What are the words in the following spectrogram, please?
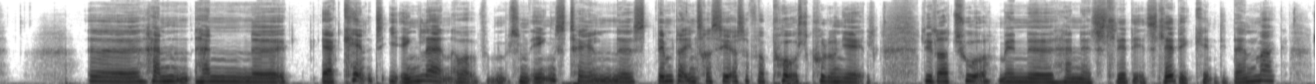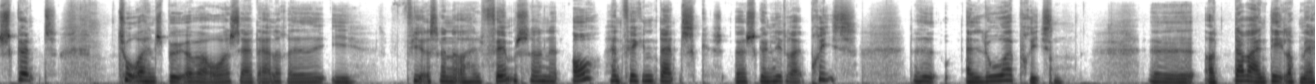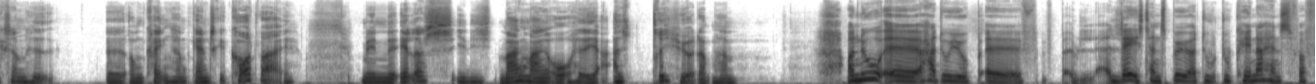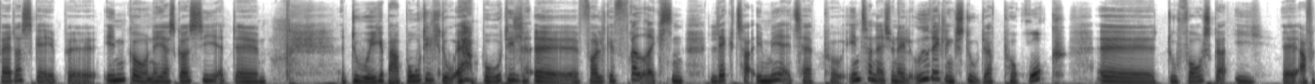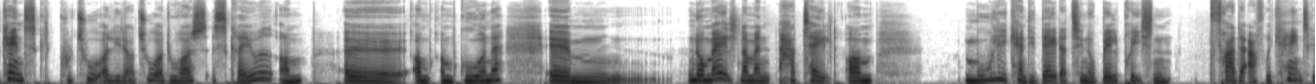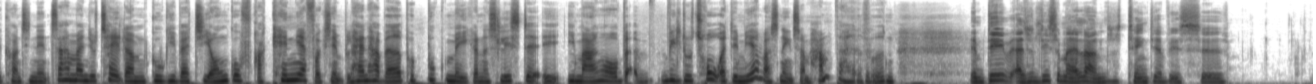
Øh, han han øh, er kendt i England og sådan engelsktalende, dem der interesserer sig for postkolonial litteratur, men øh, han er slet, slet ikke kendt i Danmark. Skønt. To af hans bøger var oversat allerede i 80'erne og 90'erne, og han fik en dansk øh, skønlitterær pris, der hed Aloha-prisen. Øh, og der var en del opmærksomhed øh, omkring ham ganske kortvarigt. Men øh, ellers i de mange, mange år havde jeg aldrig hørt om ham. Og nu øh, har du jo øh, læst hans bøger, du, du kender hans forfatterskab øh, indgående. Jeg skal også sige, at øh, du er ikke bare Bodil, du er Bodil øh, Folke Frederiksen, lektor emerita på internationale udviklingsstudier på RUK. Øh, du forsker i øh, afrikansk kultur og litteratur, og du har også skrevet om øh, om, om Gurna. Øh, normalt, når man har talt om mulige kandidater til Nobelprisen fra det afrikanske kontinent, så har man jo talt om Gugi wa Thiong'o fra Kenya for eksempel. Han har været på bookmakernes liste i, i mange år. Vil du tro, at det mere var sådan en som ham, der havde fået den? Jamen det altså ligesom alle andre, tænkte jeg, hvis, øh,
